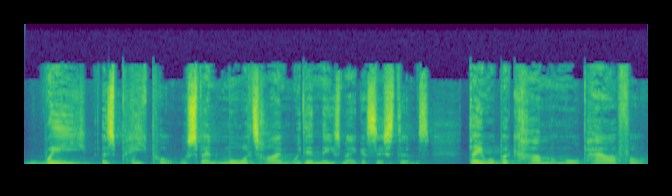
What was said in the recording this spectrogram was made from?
We, as people, will spend more time within these megasystems. They will become more powerful.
